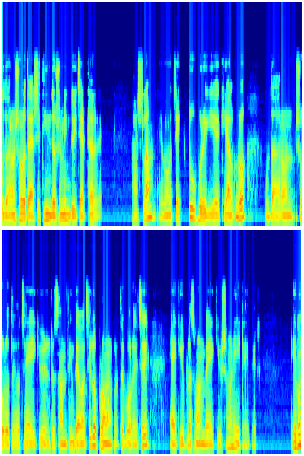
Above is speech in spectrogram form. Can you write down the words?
উদাহরণ ষোলোতে আসি, তিন দশমিক দুই চ্যাপ্টার আসলাম এবং হচ্ছে একটু উপরে গিয়ে খেয়াল করো উদাহরণ ষোলোতে হচ্ছে এ ইকুয়াল টু সামথিং দেওয়া ছিল, প্রমাণ করতে বলেছে A Q plus one by A Q সমান এই টাইপের এবং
